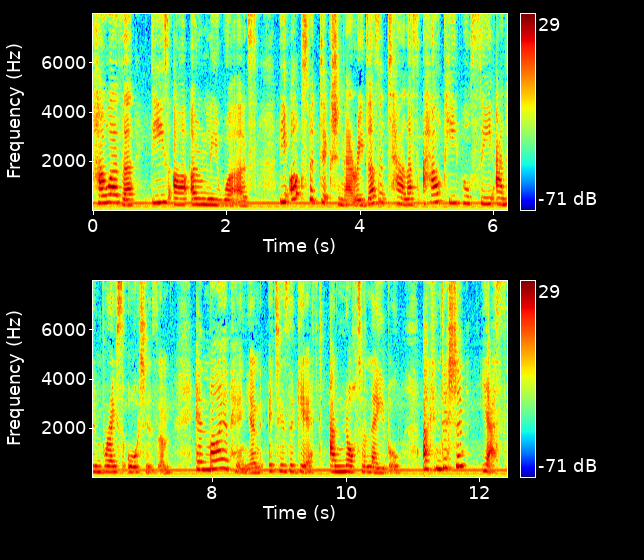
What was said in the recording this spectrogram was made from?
However, these are only words. The Oxford Dictionary doesn't tell us how people see and embrace autism. In my opinion, it is a gift and not a label. A condition? Yes,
